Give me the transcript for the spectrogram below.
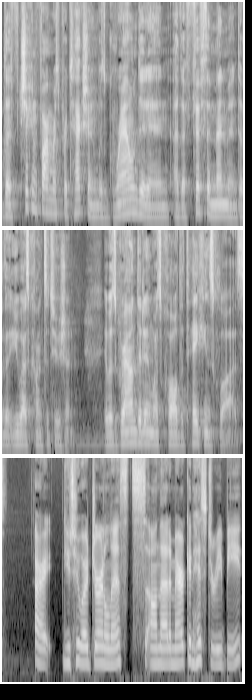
The chicken farmers' protection was grounded in uh, the Fifth Amendment of the U.S. Constitution. It was grounded in what's called the Takings Clause. All right, you two are journalists on that American history beat.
